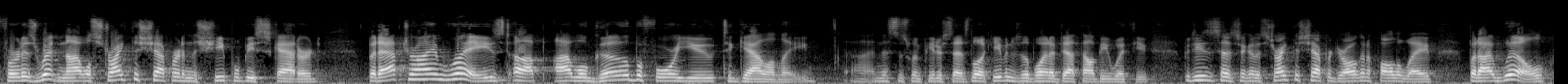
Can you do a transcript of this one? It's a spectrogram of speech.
for it is written, I will strike the shepherd, and the sheep will be scattered. But after I am raised up, I will go before you to Galilee. Uh, and this is when Peter says, Look, even to the point of death, I'll be with you. But Jesus says, You're going to strike the shepherd, you're all going to fall away, but I will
